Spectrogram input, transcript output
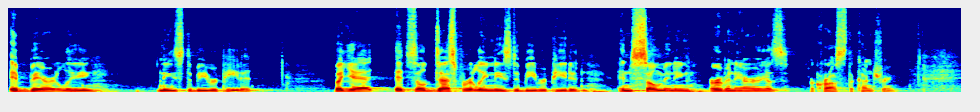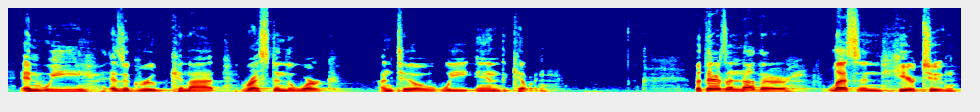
it barely needs to be repeated. But yet, it so desperately needs to be repeated in so many urban areas across the country. And we, as a group, cannot rest in the work until we end the killing. But there's another lesson here too,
